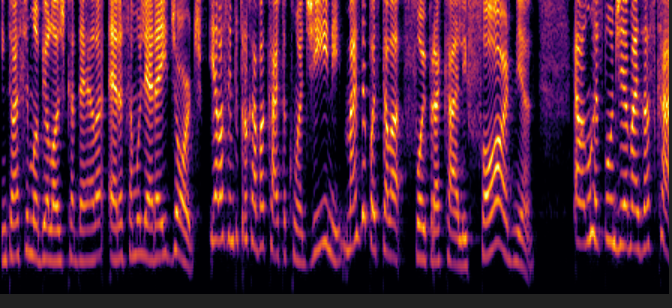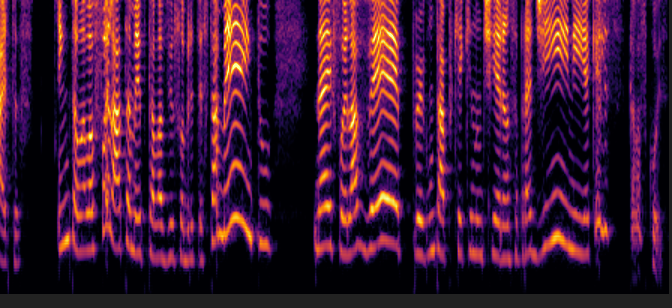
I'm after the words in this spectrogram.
Então, essa irmã biológica dela era essa mulher aí, George. E ela sempre trocava carta com a Jeannie, mas depois que ela foi pra Califórnia, ela não respondia mais as cartas. Então, ela foi lá também porque ela viu sobre o testamento né? E foi lá ver, perguntar por que, que não tinha herança pra Jeannie, aqueles, aquelas coisas.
